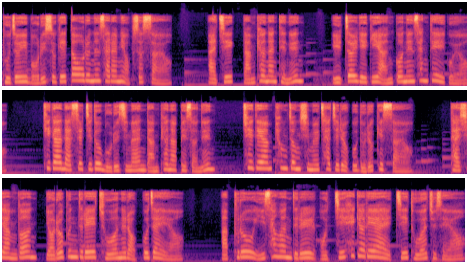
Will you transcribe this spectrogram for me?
도저히 머릿속에 떠오르는 사람이 없었어요. 아직 남편한테는 일절 얘기 안 꺼낸 상태이고요. 티가 났을지도 모르지만 남편 앞에서는 최대한 평정심을 찾으려고 노력했어요. 다시 한번 여러분들의 조언을 얻고자 해요. 앞으로 이 상황들을 어찌 해결해야 할지 도와주세요.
